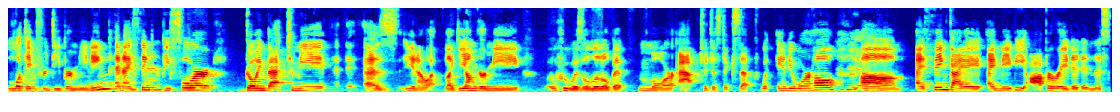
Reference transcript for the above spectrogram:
looking for deeper meaning and I think mm-hmm. before going back to me as, you know, like younger me who was a little bit more apt to just accept Andy Warhol. Yeah. Um, I think I I maybe operated in this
